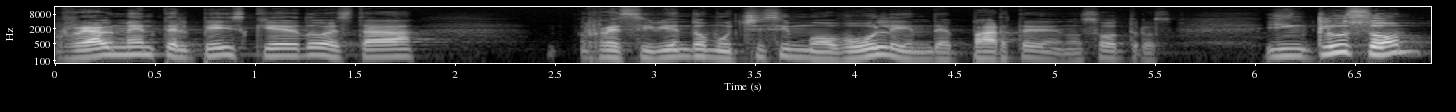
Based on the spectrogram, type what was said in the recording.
realmente el pie izquierdo está recibiendo muchísimo bullying de parte de nosotros. Incluso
